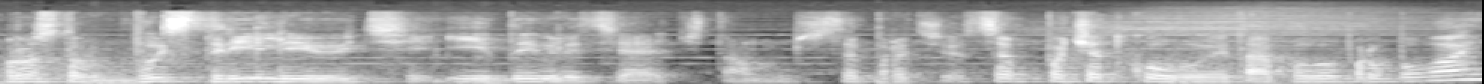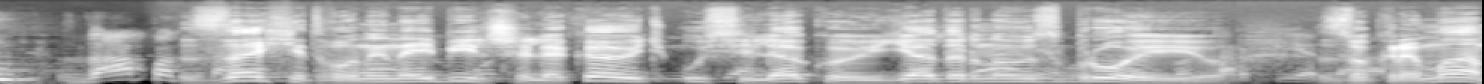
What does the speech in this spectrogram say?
просто вистрілюють і дивляться, чи там все працює. Це початковий етап випробувань. Захід вони найбільше лякають усілякою ядерною зброєю, зокрема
